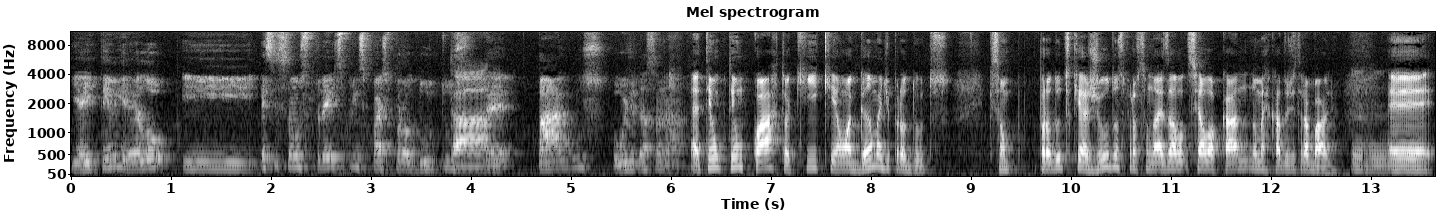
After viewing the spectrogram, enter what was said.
E aí tem o Yellow e esses são os três principais produtos tá. é, pagos hoje da Sanar. É, tem um, tem um quarto aqui que é uma gama de produtos que são produtos que ajudam os profissionais a se alocar no mercado de trabalho. Uhum. É,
